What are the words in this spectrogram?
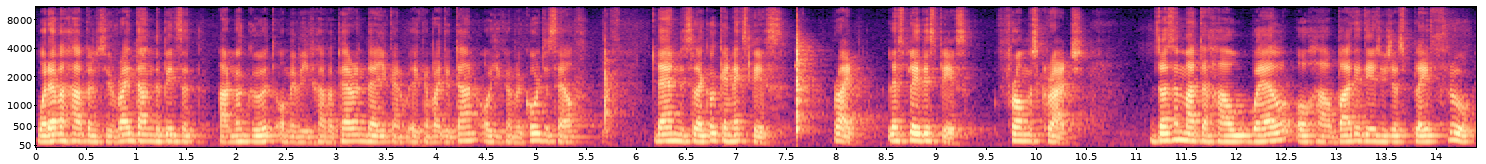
whatever happens, you write down the bits that are not good, or maybe you have a parent there, you can, you can write it down, or you can record yourself. Then it's like, okay, next piece. Right, let's play this piece from scratch. Doesn't matter how well or how bad it is, you just play through,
